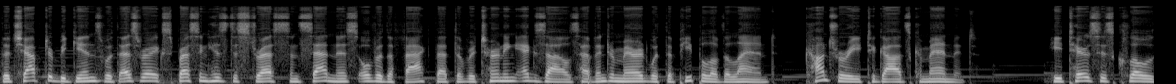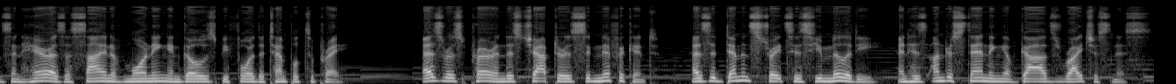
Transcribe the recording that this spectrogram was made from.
The chapter begins with Ezra expressing his distress and sadness over the fact that the returning exiles have intermarried with the people of the land, contrary to God's commandment. He tears his clothes and hair as a sign of mourning and goes before the temple to pray. Ezra's prayer in this chapter is significant as it demonstrates his humility and his understanding of God's righteousness.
